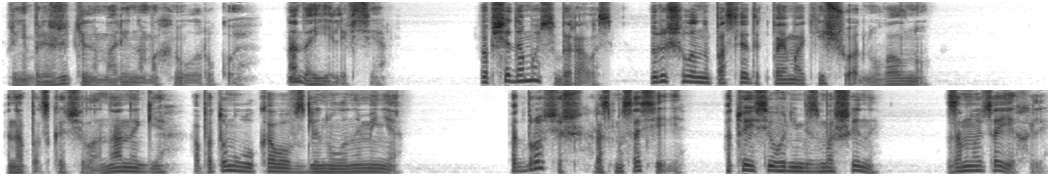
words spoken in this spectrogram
пренебрежительно Марина махнула рукой. Надоели все. Вообще домой собиралась, но решила напоследок поймать еще одну волну. Она подскочила на ноги, а потом лукаво взглянула на меня. «Подбросишь, раз мы соседи? А то я сегодня без машины. За мной заехали».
